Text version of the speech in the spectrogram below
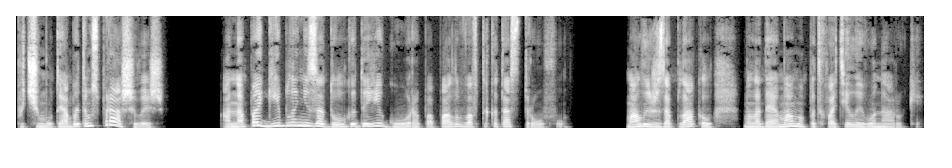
«Почему ты об этом спрашиваешь?» Она погибла незадолго до Егора, попала в автокатастрофу. Малыш заплакал, молодая мама подхватила его на руки.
